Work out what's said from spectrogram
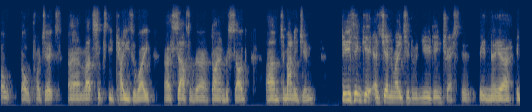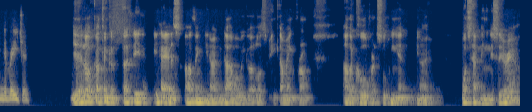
Boto Gold project, um, about 60 k's away uh, south of uh, Diamba Sud um, to Managem, do you think it has generated renewed interest in the uh, in the region? Yeah. Look, I think it has. I think you know in Indaba, we've got lots of incoming from other corporates looking at you know what's happening in this area.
